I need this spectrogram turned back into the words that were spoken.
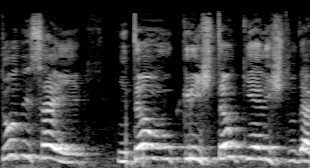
Tudo isso aí. Então, o cristão que ele estuda a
